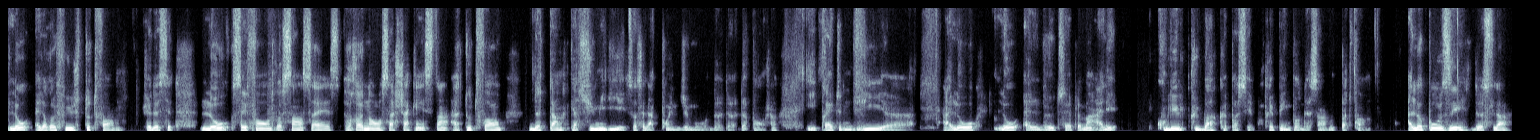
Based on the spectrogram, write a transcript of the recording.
L'eau, elle refuse toute forme. Je le cite. L'eau s'effondre sans cesse, renonce à chaque instant à toute forme, ne tend qu'à s'humilier. Ça, c'est la pointe du mot de, de, de. Hein. Il prête une vie euh, à l'eau. L'eau, elle veut tout simplement aller couler le plus bas que possible. Trépigne pour descendre, pas de forme. À l'opposé de cela,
